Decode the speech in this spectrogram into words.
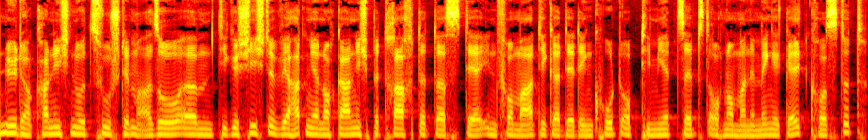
Nö, da kann ich nur zustimmen. Also ähm, die Geschichte, wir hatten ja noch gar nicht betrachtet, dass der Informatiker, der den Code optimiert, selbst auch noch mal eine Menge Geld kostet.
